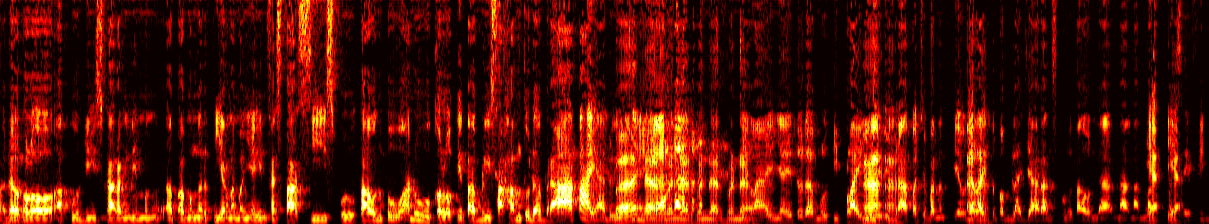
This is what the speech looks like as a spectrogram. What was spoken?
Padahal kalau aku di sekarang ini meng- apa mengerti yang namanya investasi 10 tahun tuh, aduh kalau kita beli saham tuh udah berapa ya duitnya Benar, ya. benar, benar, benar. Nilainya itu udah multiply Ah, jadi berapa. Cuman ya udahlah Ah, ah. itu pembelajaran 10 tahun nggak nggak Ya, melakukan ya. saving.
